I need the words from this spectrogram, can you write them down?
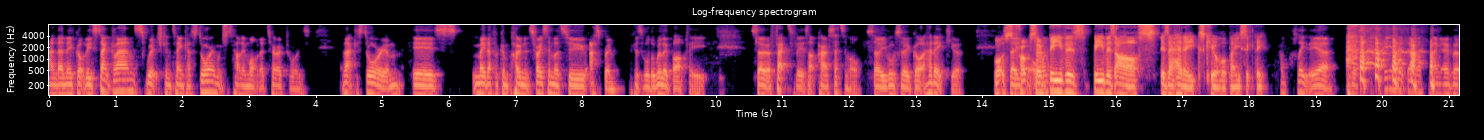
and then they've got these scent glands, which contain castoreum, which is how they mark their territories. And that castoreum is made up of components very similar to aspirin because of all the willow bark they eat. So effectively, it's like paracetamol. So you've also got a headache cure. What's so from, so beaver's beaver's arse is a headaches cure, basically. Completely, yeah. Being a bit down hangover,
